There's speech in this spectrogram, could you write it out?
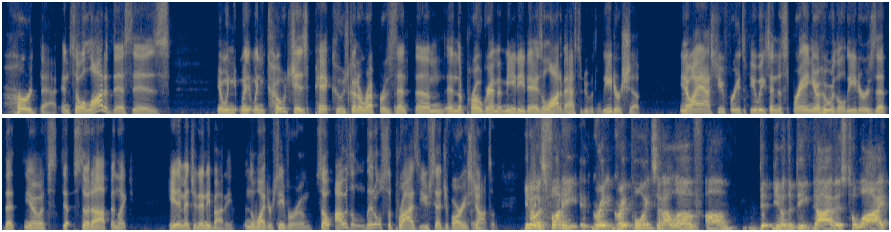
heard that. And so a lot of this is you know when when when coaches pick who's going to represent them in the program at media days, a lot of it has to do with leadership. You know, I asked Hugh, Freeze, a few weeks into spring, you know, who were the leaders that that you know have st- stood up, and like he didn't mention anybody in the wide receiver room. So I was a little surprised you said Ja'Varrius Johnson. You know, it's funny. Great, great points, and I love um, d- you know the deep dive as to why.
